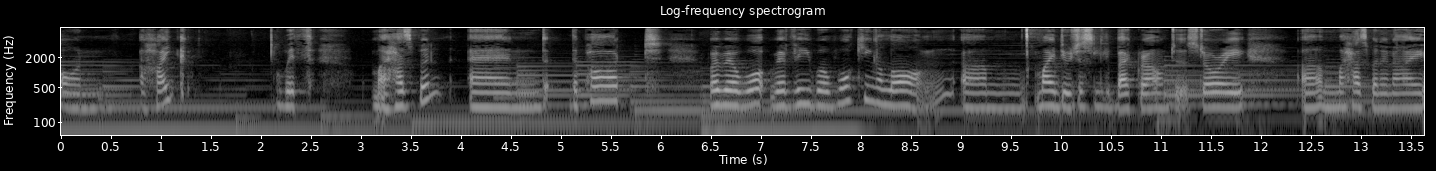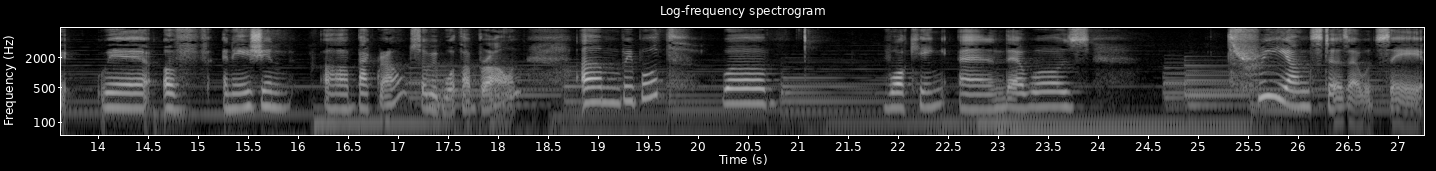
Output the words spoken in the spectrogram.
on a hike with my husband, and the part where we were, where we were walking along, um, mind you, just a little background to the story. Um, my husband and I were of an Asian uh, background, so we both are brown. Um, we both were walking, and there was three youngsters, I would say,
